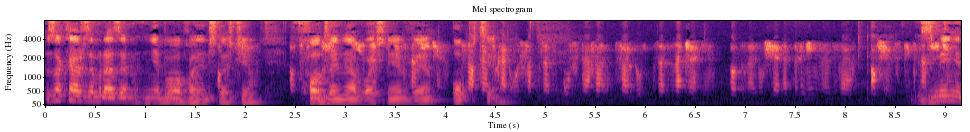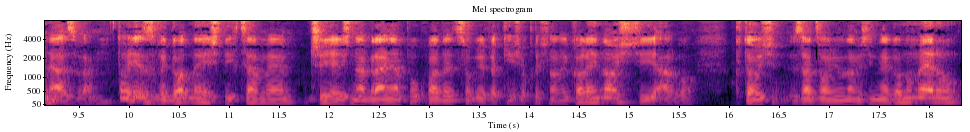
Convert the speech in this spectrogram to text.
za każdym razem nie było konieczności wchodzenia właśnie w opcję. Notatka głosowa. Ustaw celu zaznaczenie. Pod menu 7. Zmień nazwę. 8 z 15. Zmień nazwę. To jest wygodne, jeśli chcemy czyjeś nagrania poukładać sobie w jakiejś określonej kolejności, albo ktoś zadzwonił nam z innego numeru,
